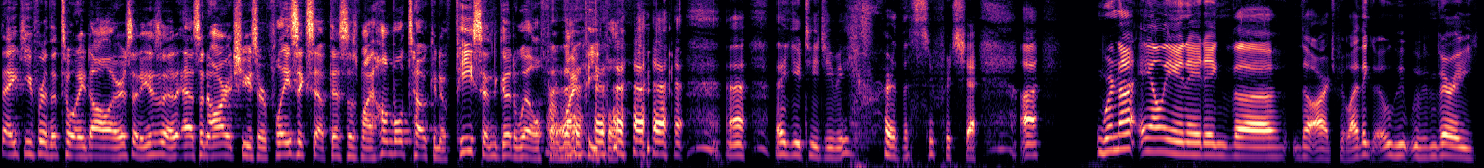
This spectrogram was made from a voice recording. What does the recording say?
Thank you for the twenty dollars, and he said, "As an Arch user, please accept this as my humble token of peace and goodwill from my people." Uh, Thank you, TGB, for the super chat. Uh, we're not alienating the the Arch people. I think we, we've been very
